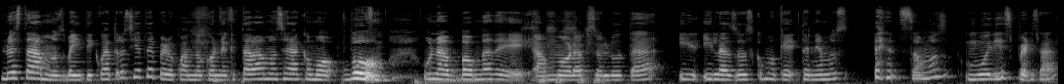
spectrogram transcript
no estábamos 24/7, pero cuando conectábamos era como ¡boom! Una bomba de sí, amor sí, sí. absoluta y, y las dos como que teníamos, somos muy dispersas,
